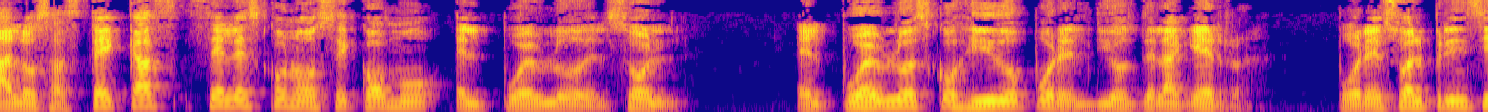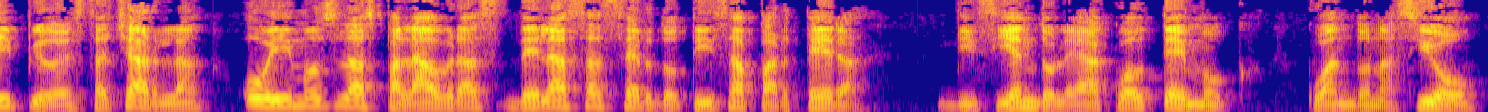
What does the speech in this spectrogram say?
A los aztecas se les conoce como el pueblo del sol, el pueblo escogido por el dios de la guerra. Por eso al principio de esta charla oímos las palabras de la sacerdotisa partera, diciéndole a Cuauhtémoc, cuando nació,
